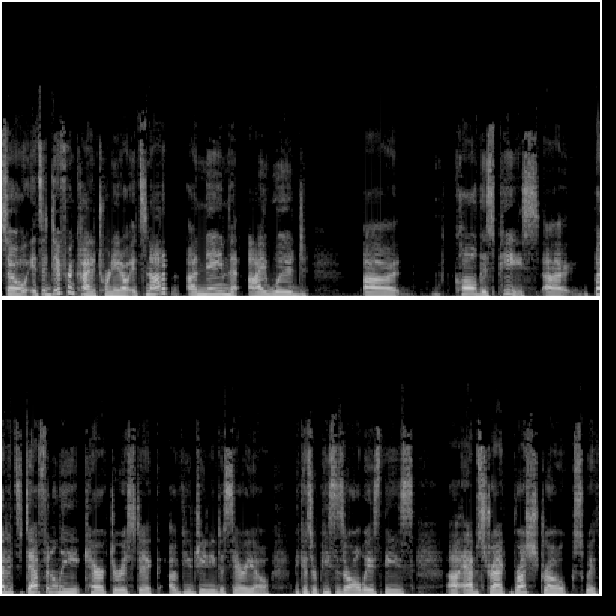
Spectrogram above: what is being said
So it's a different kind of tornado. It's not a, a name that I would uh, call this piece, uh, but it's definitely characteristic of Eugenie Diserio because her pieces are always these uh, abstract brushstrokes with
